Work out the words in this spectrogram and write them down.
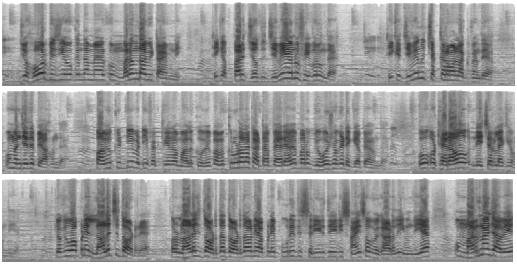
ਜੀ। ਜੇ ਹੋਰ ਬਿਜ਼ੀ ਹੋ ਕਹਿੰਦਾ ਮੇਰੇ ਕੋਲ ਮਰਨ ਦਾ ਵੀ ਟਾਈਮ ਨਹੀਂ। ਠੀਕ ਹੈ ਪਰ ਜਦ ਜਿਵੇਂ ਉਹਨੂੰ ਫੀਵਰ ਹੁੰਦਾ ਹੈ ਜੀ। ਠੀਕ ਹੈ ਜਿਵੇਂ ਉਹਨੂੰ ਚੱਕਰ ਆਉਣ ਲੱਗ ਪੈਂਦੇ ਆ ਉਹ ਮੰਜੇ ਤੇ ਪਿਆ ਹੁੰਦਾ ਹੈ। ਭਾਵੇਂ ਉਹ ਕਿੱਡੀ ਵੱਡੀ ਫੈਕਟਰੀ ਦਾ ਮਾਲਕ ਹੋਵੇ ਭਾਵੇਂ ਕਰੋੜਾਂ ਦਾ ਘਾਟਾ ਪੈ ਰਿਹਾ ਹੋਵੇ ਪਰ ਉਹ ਬੇਹੋਸ਼ ਹੋ ਕੇ ਡਿੱਗਿਆ ਪਿਆ ਹੁੰਦਾ ਹੈ। ਉਹ ਉਹ ਠਹਿਰਾਓ ਨੇਚਰ ਲੈ ਕੇ ਆਉਂਦੀ ਹੈ। ਕਿਉਂਕਿ ਉਹ ਆਪਣੇ ਲਾਲਚ 'ਚ ਦੌੜ ਰਿਹਾ ਹੈ। ਪਰ ਉਹ ਲਾਲਚ ਦੌੜਦਾ ਦੌੜਦਾ ਉਹਨੇ ਆਪਣੇ ਪੂਰੇ ਦੀ ਸਰੀਰ ਦੀ ਜਿਹੜੀ ਸਾਇੰਸ ਉਹ ਵਿਗਾੜ ਲਈ ਹੁੰਦੀ ਹੈ ਉਹ ਮਰ ਨਾ ਜਾਵੇ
